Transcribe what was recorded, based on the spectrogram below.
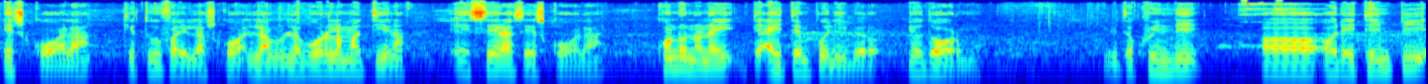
e scuola, che tu fai la la- lavoro la mattina e sera sei a scuola, quando non hai, hai tempo libero, io dormo. Quindi uh, ho dei tempi,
